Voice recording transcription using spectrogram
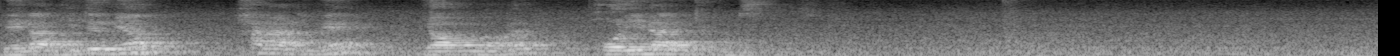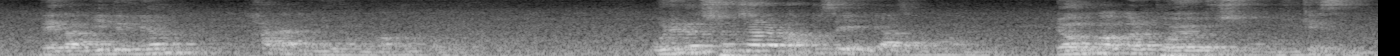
내가 믿으면 하나님의 영광을 보리라 이렇게 말씀하죠. 내가 믿으면 하나님의 영광을 보리라. 우리는 순서를 바꿔서 얘기하자면 영광을 보여주시면 믿겠습니다.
